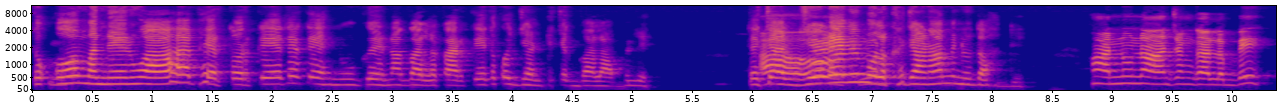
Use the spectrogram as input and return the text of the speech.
ਤੇ ਉਹ ਮੰਨੇ ਨੂੰ ਆ ਹੈ ਫਿਰ ਤੁਰ ਕੇ ਤੇ ਕਿਸ ਨੂੰ ਕਿਸੇ ਨਾਲ ਗੱਲ ਕਰਕੇ ਤੇ ਕੋਈ ਜੰਟ ਚੰਗਾ ਲੱਭ ਲੇ। ਤੇ ਚੱਲ। ਜਿਹੜੇ ਵੀ ਮੁਲਕ ਜਾਣਾ ਮੈਨੂੰ ਦੱਸ ਦੇ। ਸਾਨੂੰ ਨਾ ਚੰਗਾ ਲੱਭੇ।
